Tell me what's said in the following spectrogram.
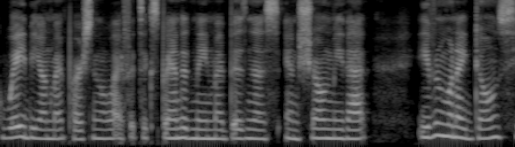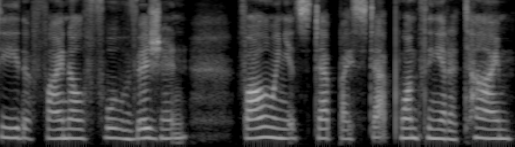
way beyond my personal life. It's expanded me in my business and shown me that even when I don't see the final full vision, following it step by step, one thing at a time,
